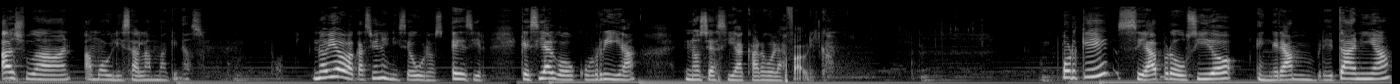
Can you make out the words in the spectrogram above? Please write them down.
ayudaban a movilizar las máquinas. No había vacaciones ni seguros, es decir, que si algo ocurría, no se hacía cargo la fábrica. ¿Por qué se ha producido en Gran Bretaña?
